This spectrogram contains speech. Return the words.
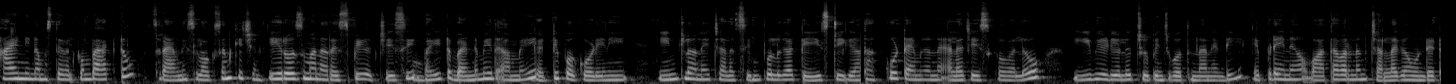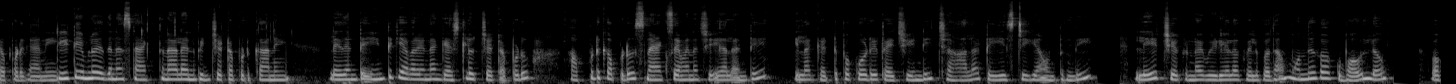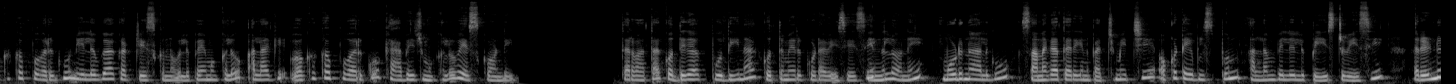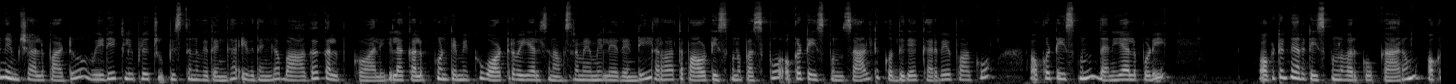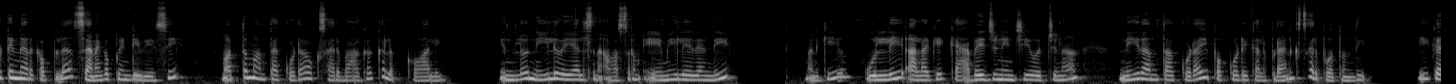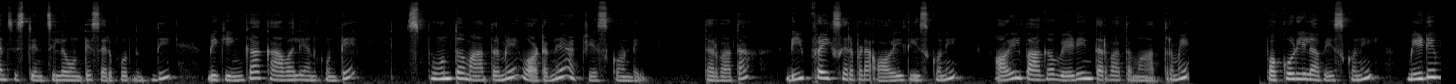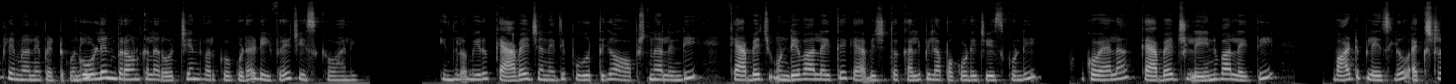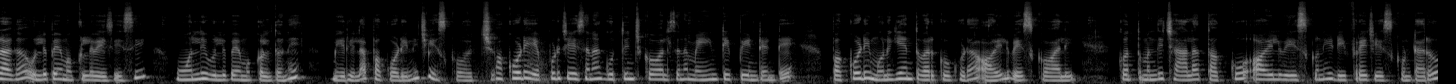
Hi అండి నమస్తే. Welcome back to Sravani vlogs and kitchen. ఈ రోజు మన రెసిపీ వచ్చేసి బయట బండి మీద అమ్మే గట్టి పకోడీని. ఇంట్లోనే చాలా సింపుల్గా టేస్టీగా తక్కువ టైంలోనే ఎలా చేసుకోవాలో ఈ వీడియోలో చూపించబోతున్నానండి. ఎప్పుడైనా వాతావరణం చల్లగా ఉండేటప్పుడు కానీ ఈ టైంలో ఏదైనా స్నాక్స్ తినాలనిపించేటప్పుడు కానీ లేదంటే ఇంటికి ఎవరైనా గెస్ట్లు వచ్చేటప్పుడు అప్పటికప్పుడు స్నాక్స్ ఏమైనా చేయాలంటే ఇలా గట్టి పకోడీ ట్రై చేయండి. చాలా టేస్టీగా ఉంటుంది. లేట్ చేయకుండా వీడియోలోకి వెళ్ళిపోదాం. ముందుగా ఒక బౌల్లో ఒక కప్పు వరకు నిలువుగా కట్ చేసుకున్న ఉల్లిపాయ ముక్కలు అలాగే ఒక కప్పు వరకు క్యాబేజ్ ముక్కలు వేసుకోండి. తర్వాత కొద్దిగా పుదీనా కొత్తిమీర కూడా వేసేసి ఇందులోనే మూడు నాలుగు సన్నగా తరిగిన పచ్చిమిర్చి ఒక టేబుల్ స్పూన్ అల్లం వెల్లుల్లి పేస్ట్ వేసి రెండు నిమిషాల పాటు వీడియో క్లిప్లో చూపిస్తున్న విధంగా ఈ విధంగా బాగా కలుపుకోవాలి. ఇలా కలుపుకుంటే మీకు వాటర్ వేయాల్సిన అవసరం ఏమీ లేదండి. తర్వాత పావు టీ స్పూన్ పసుపు ఒక టీ స్పూన్ సాల్ట్ కొద్దిగా కరివేపాకు ఒక టీ స్పూన్ ధనియాల పొడి ఒకటిన్నర టీ స్పూన్ల వరకు కారం ఒకటిన్నర కప్పుల శనగపిండి వేసి మొత్తం అంతా కూడా ఒకసారి బాగా కలుపుకోవాలి. ఇందులో నీళ్ళు వేయాల్సిన అవసరం ఏమీ లేదండి. మనకి ఉల్లి అలాగే క్యాబేజీ నుంచి వచ్చిన నీరంతా కూడా ఈ పకోడీ కలపడానికి సరిపోతుంది. ఈ కన్సిస్టెన్సీలో ఉంటే సరిపోతుంది. మీకు ఇంకా కావాలి అనుకుంటే స్పూన్తో మాత్రమే వాటర్ని యాడ్ చేసుకోండి. తర్వాత డీప్ ఫ్రైకి సరిపడా ఆయిల్ తీసుకొని ఆయిల్ బాగా వేడిన తర్వాత మాత్రమే పకోడీలా వేసుకొని మీడియం ఫ్లేమ్లోనే పెట్టుకొని గోల్డెన్ బ్రౌన్ కలర్ వచ్చేంత వరకు కూడా డీప్ ఫ్రై చేసుకోవాలి. ఇందులో మీరు క్యాబేజ్ అనేది పూర్తిగా ఆప్షనల్ అండి. క్యాబేజ్ ఉండే వాళ్ళైతే క్యాబేజ్తో కలిపి ఇలా పకోడీ చేసుకోండి. ఒకవేళ క్యాబేజ్ లేని వాళ్ళైతే వాటి ప్లేస్లో ఎక్స్ట్రాగా ఉల్లిపాయ ముక్కలు వేసేసి ఓన్లీ ఉల్లిపాయ ముక్కలతోనే మీరు ఇలా పకోడీని చేసుకోవచ్చు. పకోడీ ఎప్పుడు చేసినా గుర్తుంచుకోవాల్సిన మెయిన్ టిప్ ఏంటంటే పకోడీ మునిగేంత వరకు కూడా ఆయిల్ వేసుకోవాలి. కొంతమంది చాలా తక్కువ ఆయిల్ వేసుకుని డీప్ ఫ్రై చేసుకుంటారు.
